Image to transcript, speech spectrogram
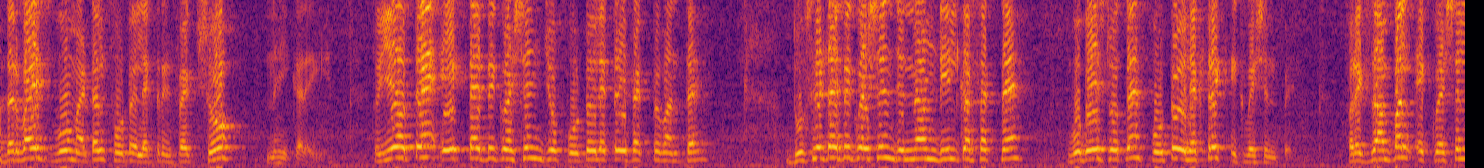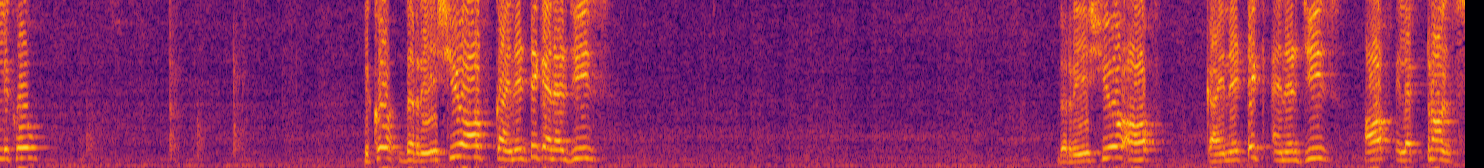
अदरवाइज वो metal photo electric effect show नहीं करेगी तो ये होते हैं एक टाइप के क्वेश्चन जो फोटो इलेक्ट्रिक इफेक्ट पे बनते हैं दूसरे टाइप के क्वेश्चन जिनमें हम डील कर सकते हैं वो बेस्ड होते हैं फोटो इलेक्ट्रिक इक्वेशन पे फॉर एग्जाम्पल एक क्वेश्चन लिखो देखो the ratio of kinetic energies the ratio of kinetic energies of electrons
